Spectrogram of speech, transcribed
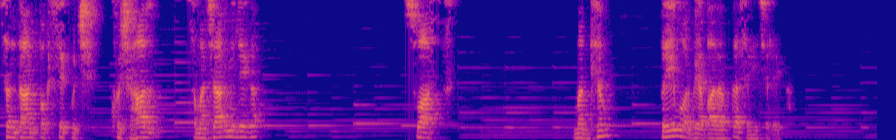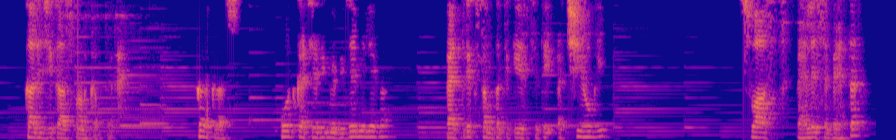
संतान पक्ष से कुछ खुशहाल समाचार मिलेगा। स्वास्थ्य, मध्यम, प्रेम और व्यापार आपका सही चलेगा। काली जी का स्मरण करते रहे। कर्क राशि कोर्ट कचहरी में विजय मिलेगा। पैतृक संपत्ति की स्थिति अच्छी होगी। स्वास्थ्य पहले से बेहतर,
